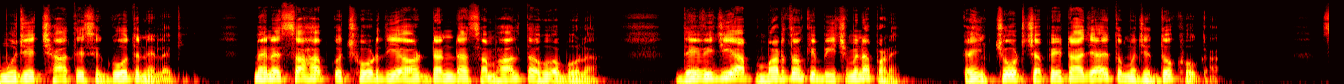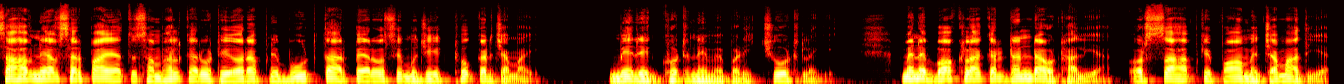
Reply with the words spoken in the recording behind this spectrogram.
मुझे छाते से गोदने लगी। मैंने साहब को छोड़ दिया और डंडा संभालता हुआ बोला, देवी जी, आप मर्दों के बीच में न पड़े। कहीं चोट चपेट आ जाए तो मुझे दुख होगा साहब ने अवसर पाया तो संभल कर उठे और अपने बूटतार पैरों से मुझे एक ठोकर जमाई। मेरे घुटने में बड़ी चोट लगी। मैंने बौखलाकर डंडा उठा लिया और साहब के पाँव में जमा दिया।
